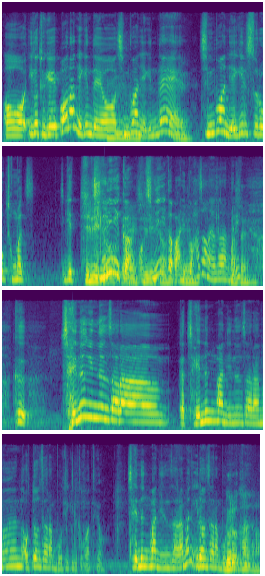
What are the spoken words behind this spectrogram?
어, 이거 되게 뻔한 얘기인데요. 음. 진부한 얘기인데, 네. 진부한 얘기일수록 정말 이게 진리죠. 진리니까, 네, 어. 진리니까 많이 네. 또 하잖아요, 사람들이. 맞아요. 그 재능 있는 사람, 그러니까 재능만 있는 사람은 어떤 사람 못 이길 것 같아요. 재능만 있는 사람은 이런 사람 못 노력하는. 사람.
